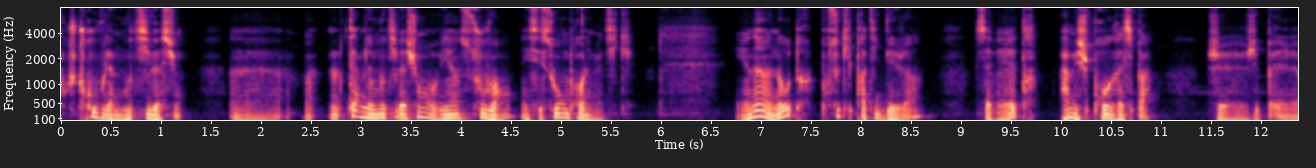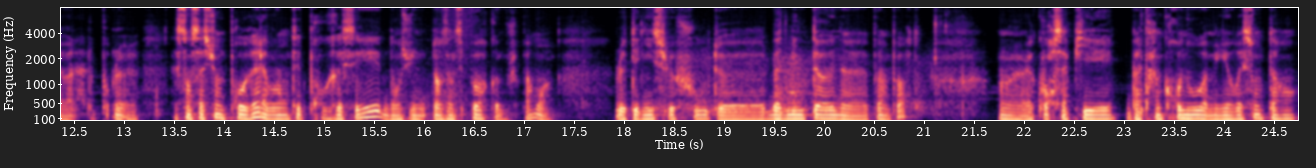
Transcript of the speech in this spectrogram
Faut que je trouve la motivation. Euh, le terme de motivation revient souvent et c'est souvent problématique. il y en a un autre, pour ceux qui pratiquent déjà, ça va être ah mais je progresse pas. J'ai euh, voilà, la sensation de progrès, la volonté de progresser dans une dans un sport comme je sais pas moi, le tennis, le foot, euh, le badminton, peu importe, la course à pied, battre un chrono, améliorer son temps,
